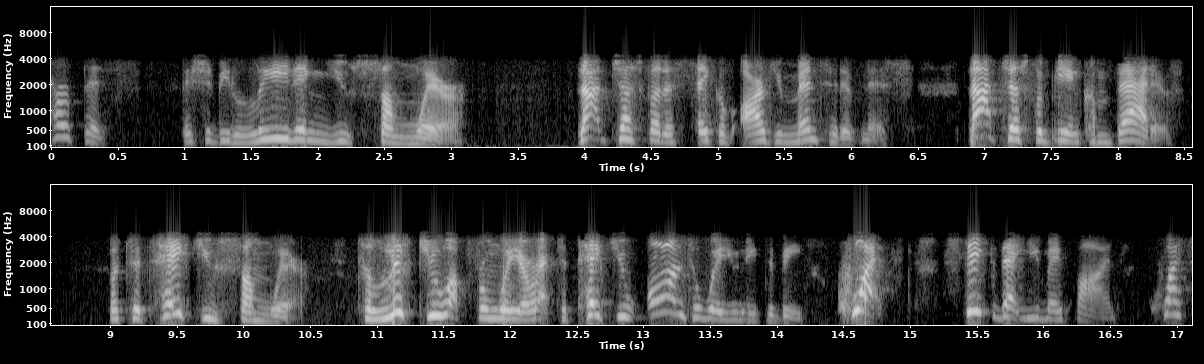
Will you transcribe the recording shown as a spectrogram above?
purpose. They should be leading you somewhere. Not just for the sake of argumentativeness, not just for being combative, but to take you somewhere, to lift you up from where you're at, to take you on to where you need to be. Quest, seek that you may find, quest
